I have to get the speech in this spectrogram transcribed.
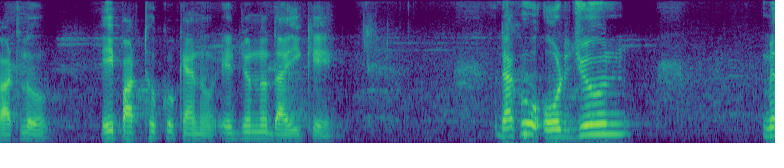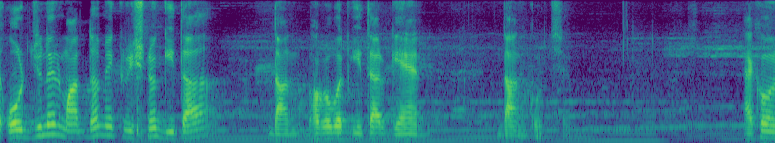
কাটল, এই পার্থক্য কেন? এর জন্য দায়ী কে? দেখো, অর্জুন অর্জুনের মাধ্যমে কৃষ্ণ গীতা দান, ভগবত গীতার জ্ঞান দান করছেন এখন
